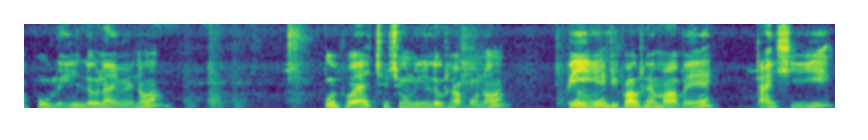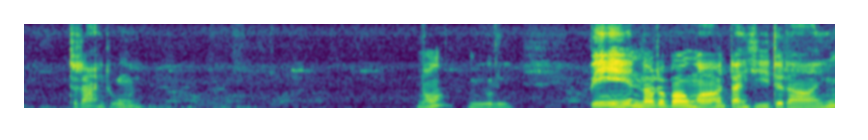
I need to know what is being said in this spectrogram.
အဖုလေးလှုပ်လိုက်မယ်နော်ပွင့်ဖွယ်ချွချွန်လေးလှုပ်ထားပေါ့နော်ပြီးရင်ဒီပေါက်ထဲမှာပဲတိုင်ရှိတတိုင်းထိုးမယ်နော်မျိုးလေးပြီးရင်နောက်တစ်ပေါက်မှာတိုင်ရှိတတိုင်း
